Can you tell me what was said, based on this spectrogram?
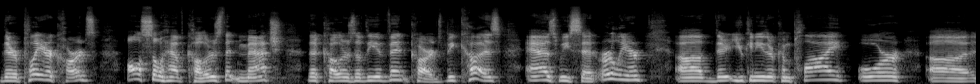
their player cards also have colors that match the colors of the event cards because, as we said earlier, uh, there, you can either comply or uh,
